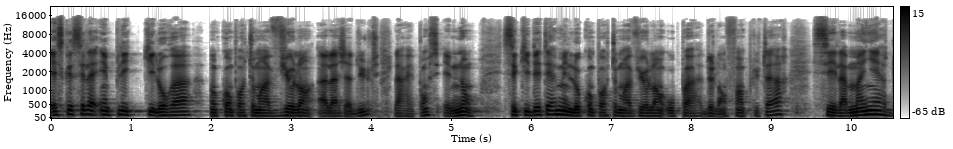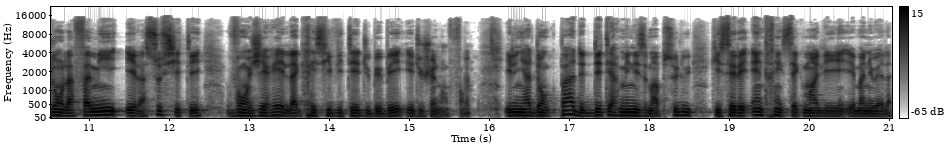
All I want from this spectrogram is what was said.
Est-ce que cela implique qu'il aura un comportement violent à l'âge adulte? La réponse est non. Ce qui détermine le comportement violent ou pas de l'enfant plus tard, c'est la manière dont la famille et la société vont gérer l'agressivité du bébé et du jeune enfant. Il n'y a donc pas de déterminisme absolu qui serait intrinsèquement lié, Emmanuel,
